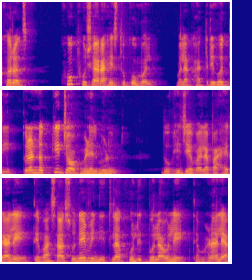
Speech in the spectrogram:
खरंच खूप हुशार आहेस तू कोमल. मला खात्री होती तुला नक्की जॉब मिळेल म्हणून. दोघे जेवायला बाहेर आले तेव्हा सासूने विनीतला खोलीत बोलावले. त्या म्हणाल्या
